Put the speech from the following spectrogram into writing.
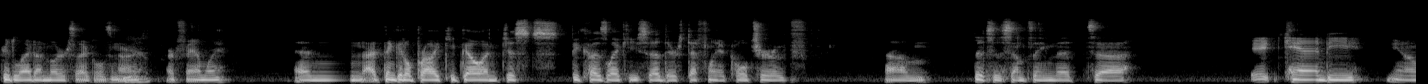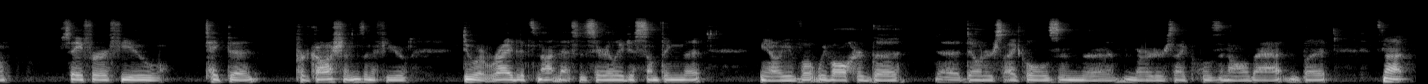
good light on motorcycles in our, yeah. our family. And I think it'll probably keep going just because, like you said, there's definitely a culture of um, this is something that uh, it can be, you know, safer if you take the precautions and if you do it right. It's not necessarily just something that, you know, you've we've all heard the uh, donor cycles and the murder cycles and all that, but it's not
